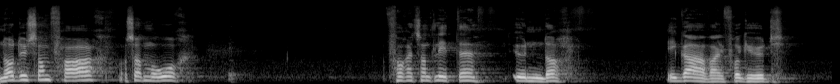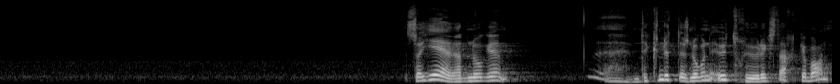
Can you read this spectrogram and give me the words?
Når du som far og som mor får et sånt lite under i gave fra Gud Så gjør det noe eh, Det knyttes noen utrolig sterke bånd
